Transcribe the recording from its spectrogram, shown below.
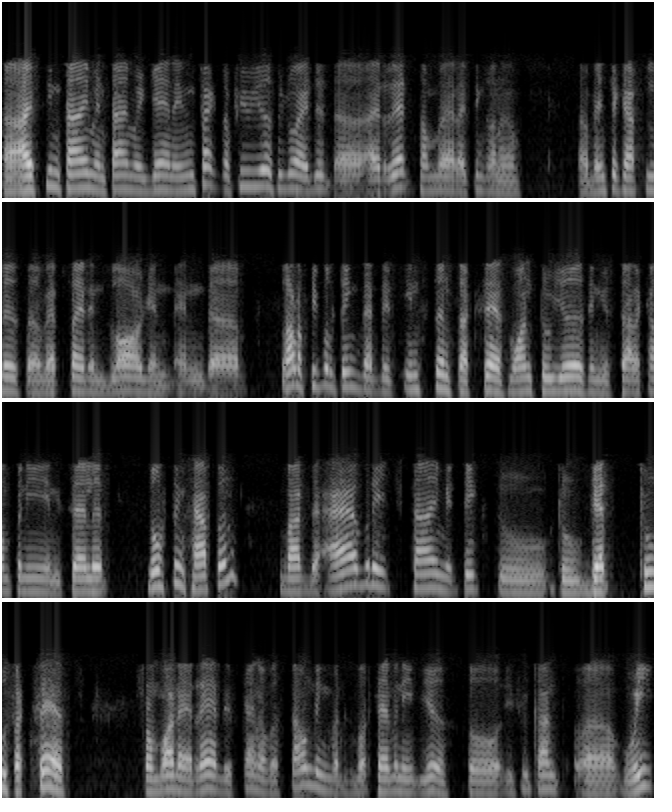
uh, I've seen time and time again. And in fact, a few years ago, I did uh, I read somewhere I think on a, a venture capitalist uh, website and blog, and and uh, a lot of people think that it's instant success, one two years, and you start a company and you sell it. Those things happen, but the average time it takes to to get true success from what I read is kind of astounding, but it's about seven, eight years. So if you can't uh, wait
